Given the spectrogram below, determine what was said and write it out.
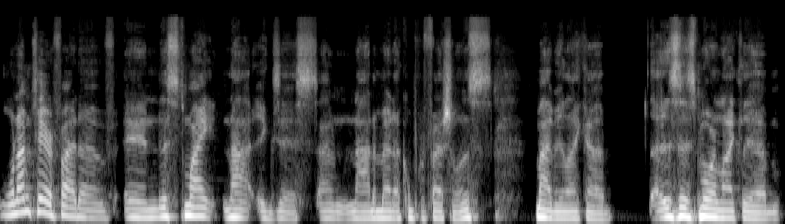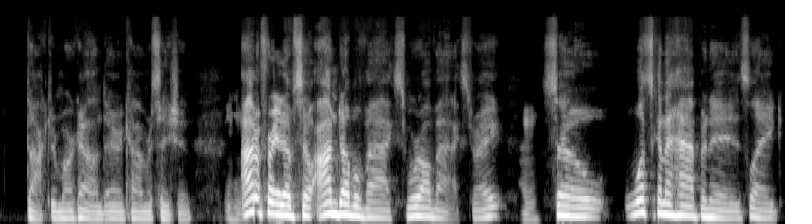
what I'm terrified of, and this might not exist. I'm not a medical professional. This might be like a, this is more likely a Dr. Mark Alain Dery conversation. Mhm. I'm afraid of. So I'm double vaxxed. We're all vaxxed, right? Mhm. So what's going to happen is like,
